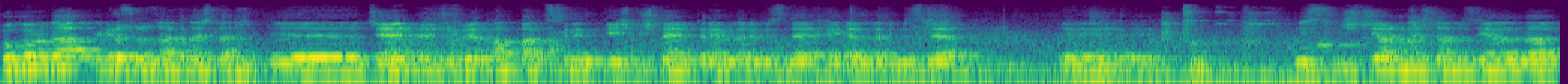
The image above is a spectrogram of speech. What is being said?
Bu konuda biliyorsunuz arkadaşlar, e, CHP, Cumhuriyet Halk Partisi'nin geçmişte grevlerimizde, eylemlerimizde e, işçi arkadaşlarımızın yanında,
